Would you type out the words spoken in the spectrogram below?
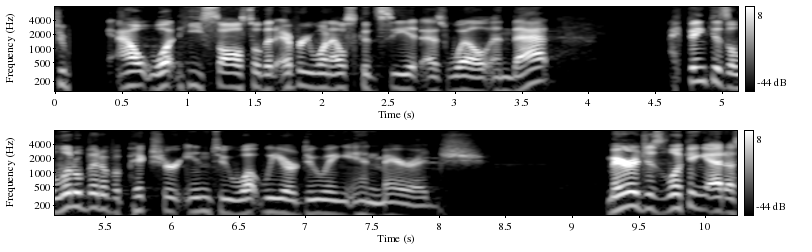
to bring out what he saw so that everyone else could see it as well. And that, I think, is a little bit of a picture into what we are doing in marriage. Marriage is looking at, a,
